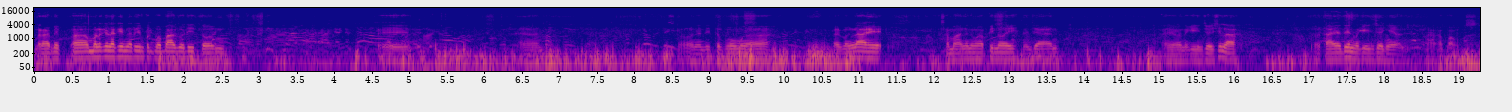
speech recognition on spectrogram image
Marami, ah, malaki-laki na rin pagbabago dito. Eh, ayan. So, nandito po mga ibang lahi. Kasama na ng mga Pinoy. Nandyan. Ayun, nag-enjoy sila. So, tayo din mag-enjoy ngayon, mga kapongs.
